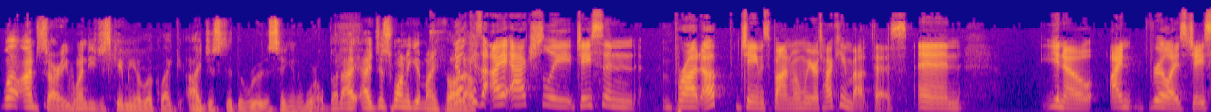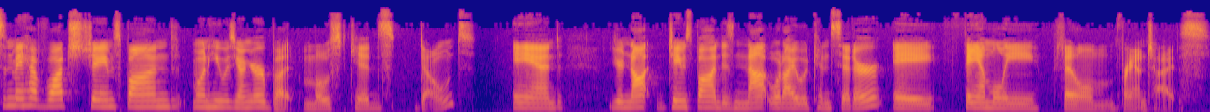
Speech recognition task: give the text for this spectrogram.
Well, I'm sorry. Wendy just gave me a look like I just did the rudest thing in the world. But I, I just want to get my thought No, out. because I actually Jason brought up James Bond when we were talking about this, and you know I realized Jason may have watched James Bond when he was younger, but most kids don't. And you're not James Bond is not what I would consider a family film franchise.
